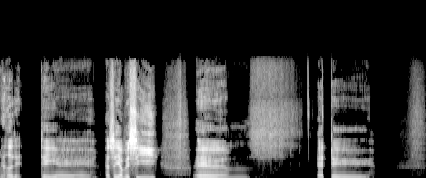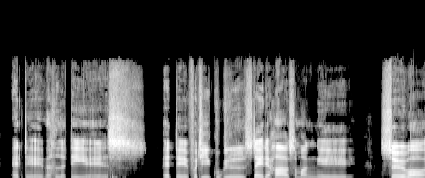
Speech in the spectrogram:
hvad hedder det? Det, øh, altså jeg vil sige, øh, at, øh, at, øh, hvad hedder det, øh, at øh, fordi Google stadig har så mange øh, server,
